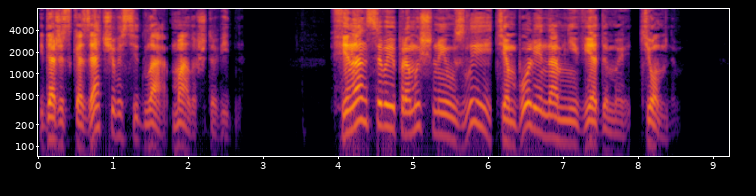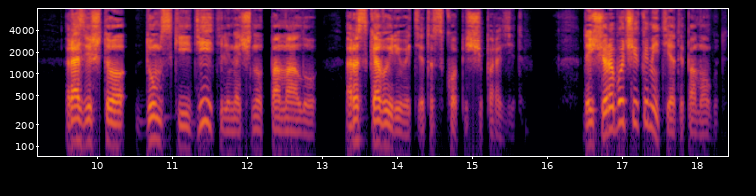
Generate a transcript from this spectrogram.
и даже с казачьего седла мало что видно. Финансовые и промышленные узлы тем более нам неведомы темным. Разве что думские деятели начнут помалу расковыривать это скопище паразитов. Да еще рабочие комитеты помогут.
